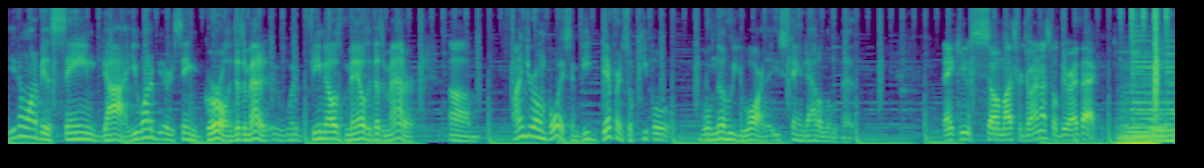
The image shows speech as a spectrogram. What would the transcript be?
you don't want to be the same guy. You want to be the same girl. It doesn't matter. What females, males, it doesn't matter. Um, find your own voice and be different so people will know who you are, that you stand out a little bit. Thank you so much for joining us. We'll be right back.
